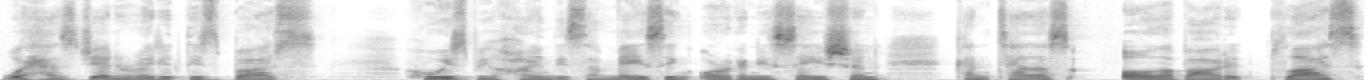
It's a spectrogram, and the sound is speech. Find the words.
What has generated this buzz? Who is behind this amazing organization can tell us all about it. Plus,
